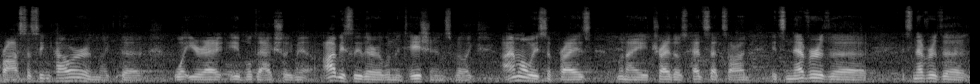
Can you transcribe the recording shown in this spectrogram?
processing power and like the what you're able to actually make, obviously there are limitations, but like I'm always surprised when I try those headsets on. It's never the it's never the,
